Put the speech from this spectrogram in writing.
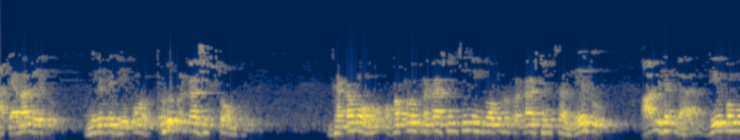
ఆ తేడా లేదు. ఎందుకంటే దీపం ఎప్పుడు ప్రకాశిస్తూ ఉంటుంది. ఘటము ఒకప్పుడు ప్రకాశించింది ఇంకొకప్పుడు ప్రకాశించలేదు. ఆ విధంగా దీపము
